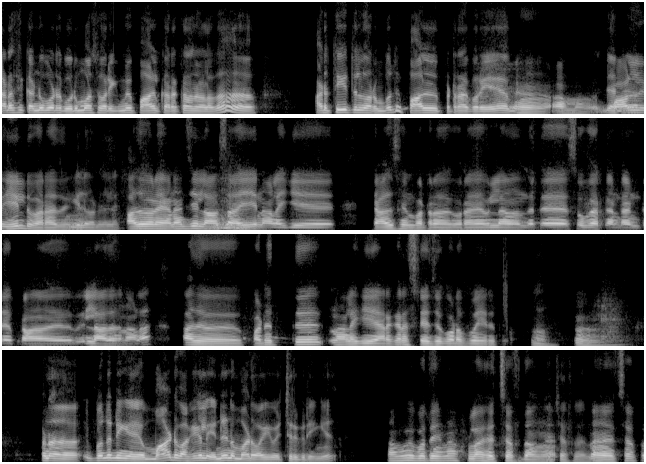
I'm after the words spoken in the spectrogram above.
கடைசி கண்ணு போடுறதுக்கு ஒரு மாதம் வரைக்குமே பால் கறக்கிறதுனால தான் அடுத்த ஈத்தில் வரும்போது பால் பற்றாக்குறையே ஆஹ் ஆமா. பால் ஈல்டு வருது அதோட எனர்ஜி லாஸ் ஆகி நாளைக்கு கால்சியம் பற்றாக்குறை இல்லை வந்துட்டு சுகர் கண்டென்ட் இல்லாததுனால அது படுத்து நாளைக்கு இறக்குற ஸ்டேஜ் கூட போயிருது. ஆனால் இப்போ வந்து நீங்கள் மாடு வகைகள் என்னென்ன மாடு வகை வச்சிருக்கிறீங்க? நமக்கு பார்த்தீங்கன்னா ஃபுல்லாக ஹெச்எஃப் தாங்க? ஹெச்எஃப்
